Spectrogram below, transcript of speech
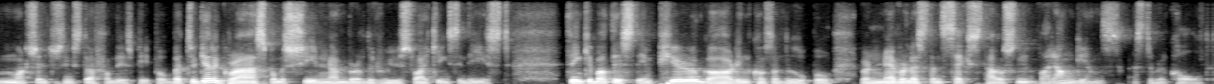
much interesting stuff on these people. But to get a grasp on the sheer number of the Rus Vikings in the East, think about this the imperial guard in Constantinople were never less than 6,000 Varangians, as they were called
